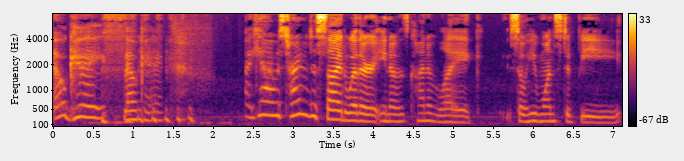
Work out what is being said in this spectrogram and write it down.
Okay. Okay. Uh, Yeah, I was trying to decide whether, you know, it's kind of like so he wants to be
